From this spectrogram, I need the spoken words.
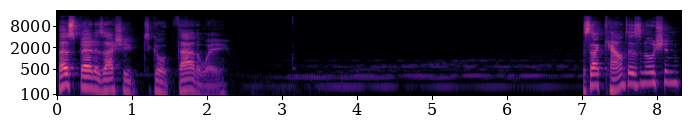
Best bet is actually to go that away. Does that count as an ocean?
